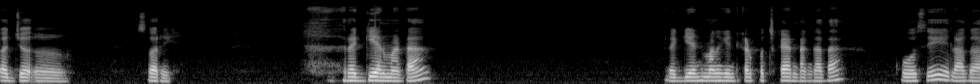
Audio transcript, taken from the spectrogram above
ఖర్జూ సారీ రగ్గి అనమాట రగ్గి అంటే మనకి ఇంటికాడ పుచ్చకాయ అంటాం కదా. కోసి ఇలాగా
